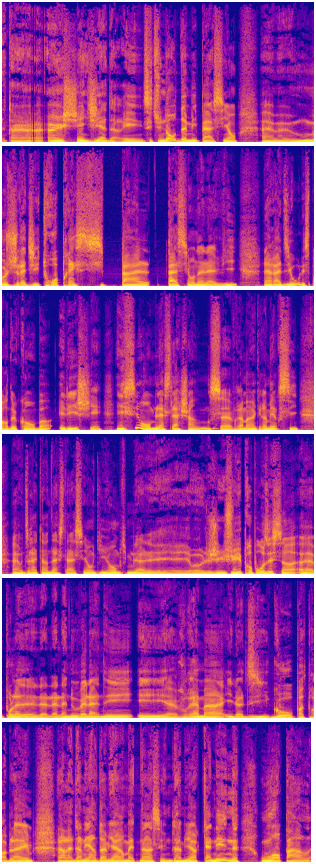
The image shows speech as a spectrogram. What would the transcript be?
c'est un, chien que j'ai adoré. C'est une autre de mes passions. Euh, moi, je dirais que j'ai trois principales passions dans la vie. La radio, les sports de combat et les chiens. Ici, on me laisse la chance. euh, vraiment un grand merci euh, au directeur de la station, Guillaume, qui me l'a... euh, j'ai- je lui ai proposé ça euh, pour la, la- la- nouvelle année et euh, vraiment, il a dit go, pas de problème. Alors la dernière demi-heure maintenant, c'est une demi-heure canine où on parle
